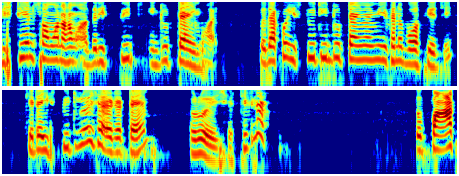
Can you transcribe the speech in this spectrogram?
ডিস্টেন্স সমান আমাদের স্পিড ইনটু টাইম হয়। তো দেখো স্পিড ইনটু টাইম আমি এখানে বসিয়েছি এটা স্পিড রয়েছে আর এটা টাইম রয়েছে, ঠিক না? তো পাঁচ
